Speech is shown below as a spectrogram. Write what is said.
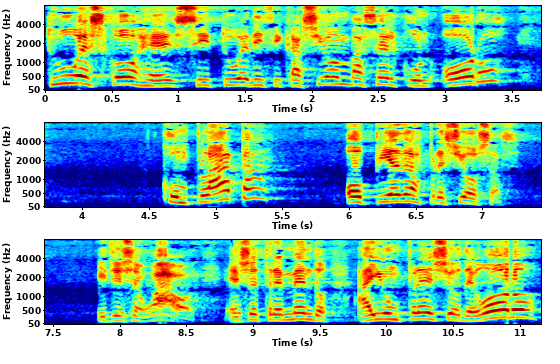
tú escoges si tu edificación va a ser con oro, con plata o piedras preciosas. Y tú dices, wow, eso es tremendo. Hay un precio de oro,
